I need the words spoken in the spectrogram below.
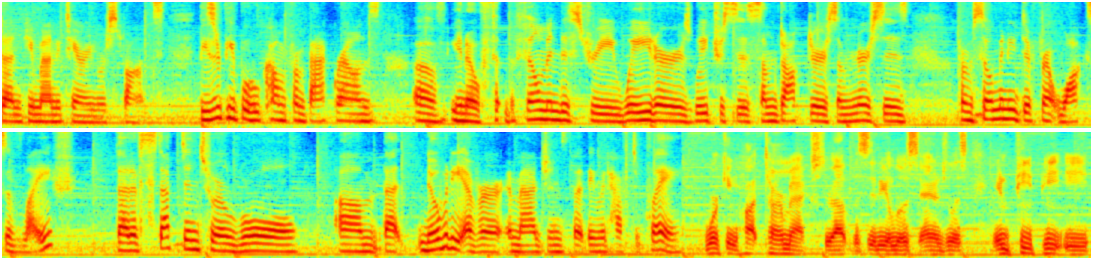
done humanitarian response. These are people who come from backgrounds of you know, the film industry, waiters, waitresses, some doctors, some nurses, from so many different walks of life that have stepped into a role um, that nobody ever imagines that they would have to play. Working hot tarmacs throughout the city of Los Angeles in PPE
